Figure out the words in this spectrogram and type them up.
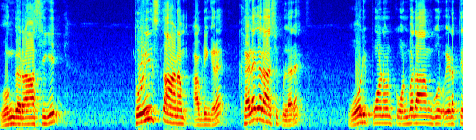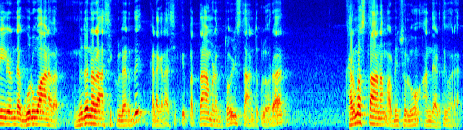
உங்கள் ராசியின் தொழில் ஸ்தானம் அப்படிங்கிற கடக ராசிக்குள்ளார ஓடிப்போனவனுக்கு ஒன்பதாம் குரு இடத்தில் இருந்த குருவானவர் மிதுன ராசிக்குள்ளேருந்து கடகராசிக்கு பத்தாம் இடம் தொழில் ஸ்தானத்துக்குள்ளே வரார் கர்மஸ்தானம் அப்படின்னு சொல்லுவோம் அந்த இடத்துக்கு வரார்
